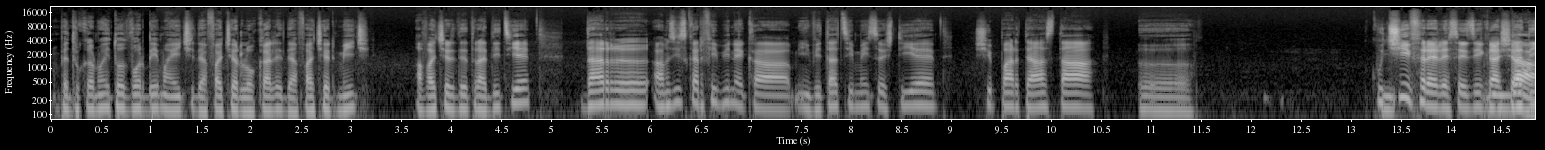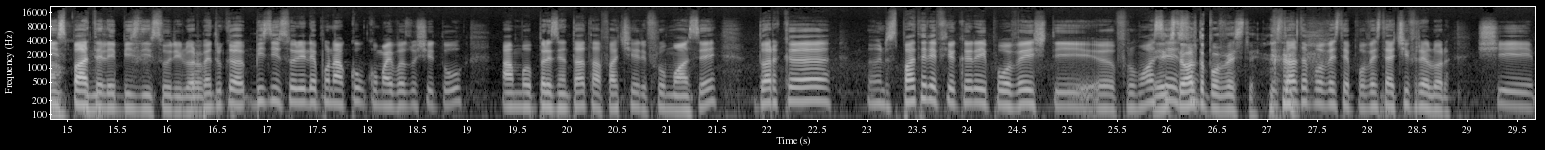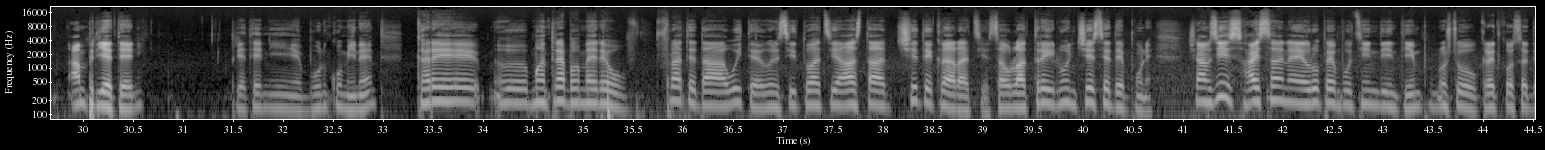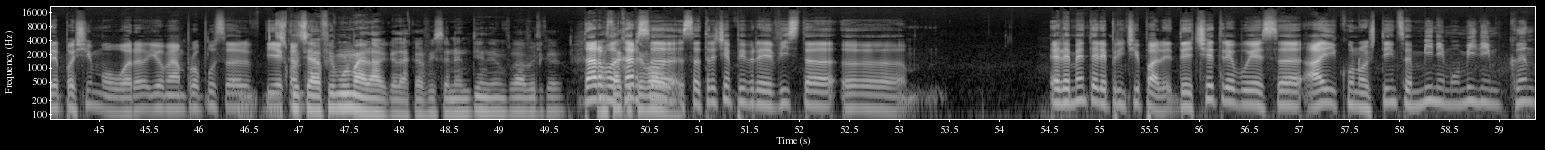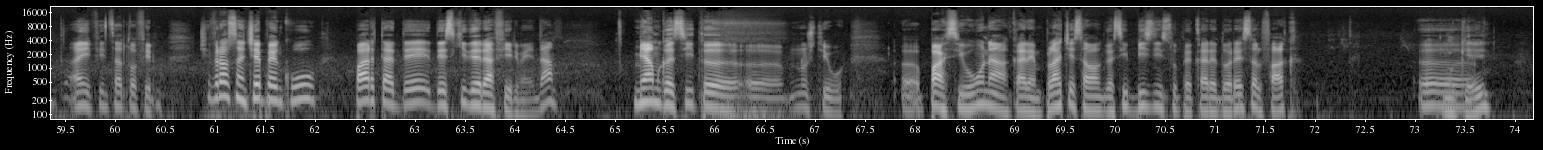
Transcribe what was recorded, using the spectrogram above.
pentru că noi tot vorbim aici de afaceri locale, de afaceri mici, afaceri de tradiție, dar uh, am zis că ar fi bine ca invitații mei să știe și partea asta uh, cu mm. cifrele, să zic așa, da. din spatele businessurilor. Da. Pentru că businessurile până acum, cum ai văzut și tu, am prezentat afaceri frumoase, doar că în spatele fiecărei povești uh, frumoase... Este o altă poveste. Este o altă poveste, povestea cifrelor. Și am prieteni, prietenii buni cu mine, care uh, mă întreabă mereu, frate, dar uite, în situația asta ce declarație? Sau la trei luni ce se depune? Și am zis, hai să ne rupem puțin din timp. Nu știu, cred că o să depășim o oră. Eu mi-am propus să fie... Discuția cam... ar fi mult mai largă dacă ar fi să ne întindem, probabil că... Dar măcar să, să trecem prin revistă uh, elementele principale. De ce trebuie să ai cunoștință minimum, minim când ai înființat o firmă? Și vreau să începem cu partea de deschidere a firmei, da? mi-am găsit, uh, uh, nu știu, uh, pasiunea care îmi place sau am găsit business-ul pe care doresc să-l fac. Uh, ok.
